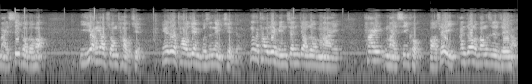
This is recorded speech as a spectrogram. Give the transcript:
MySQL 的话，一样要装套件，因为这个套件不是内建的，那个套件名称叫做 My Py MySQL 啊，所以安装的方式是这一行，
